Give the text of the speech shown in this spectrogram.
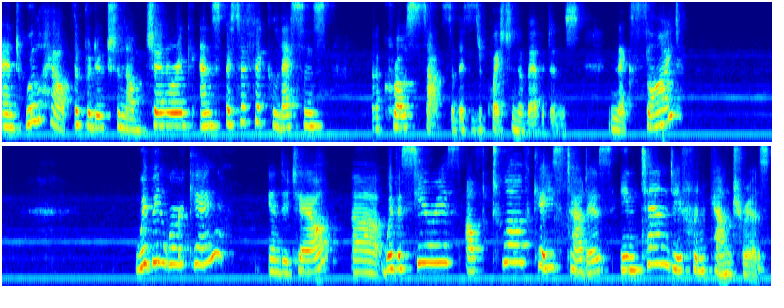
and will help the production of generic and specific lessons across SAT. So this is a question of evidence. Next slide. We've been working in detail uh, with a series of 12 case studies in 10 different countries,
